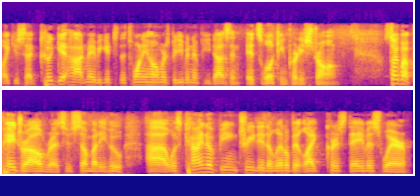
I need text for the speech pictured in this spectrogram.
Like you said, could get hot, maybe get to the 20 homers, but even if he doesn't, it's looking pretty strong. Let's talk about Pedro Alvarez, who's somebody who uh, was kind of being treated a little bit like Chris Davis, where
